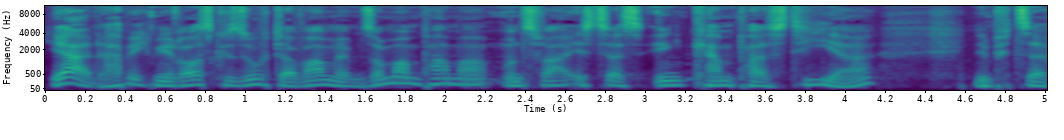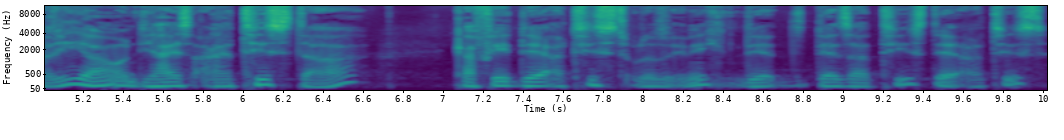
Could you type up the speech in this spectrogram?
ja, da habe ich mir rausgesucht, da waren wir im Sommer ein paar Mal, und zwar ist das in Campastia, eine Pizzeria und die heißt Artista, Café der Artist oder so ähnlich, der, der Artist, der Artist,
